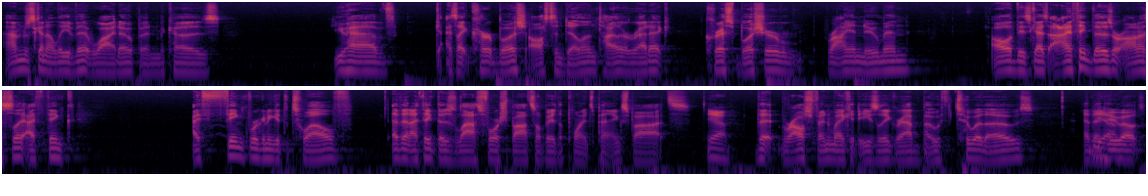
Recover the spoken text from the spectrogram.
I'm just gonna leave it wide open because you have guys like Kurt Busch, Austin Dillon, Tyler Reddick, Chris Buescher, Ryan Newman, all of these guys. I think those are honestly. I think I think we're gonna get to twelve, and then I think those last four spots will be the points paying spots. yeah, That Roush Fenway could easily grab both two of those, and then Yeah. who else?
